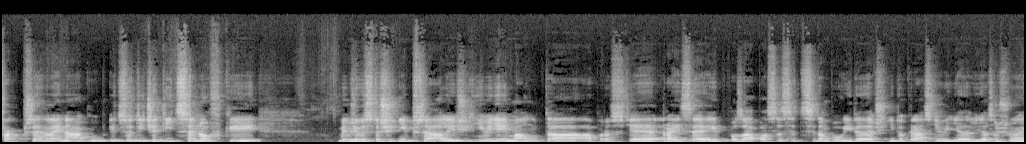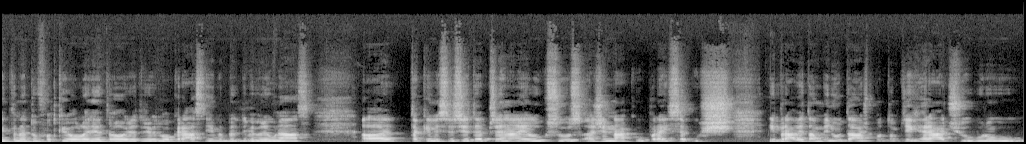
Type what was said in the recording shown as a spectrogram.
fakt přehnaný nákup, i co se týče té tý cenovky. Vím, že by si to všichni přáli, všichni vidějí Mounta a prostě Rice i po zápase se si tam povídali a všichni to krásně viděli. Viděl jsem všude na internetu fotky ohledně toho, že to, by to bylo krásně, kdyby, kdyby byli u nás. Ale taky myslím si, že to je přehnaný luxus a že nákup Rice už i právě tam minutáž potom těch hráčů budou,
